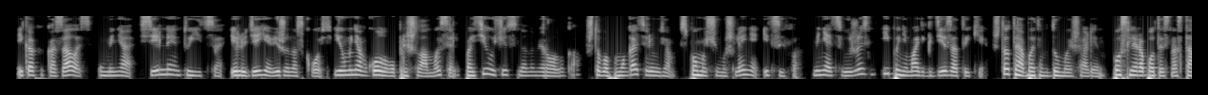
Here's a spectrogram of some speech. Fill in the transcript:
И как оказалось, у меня сильная интуиция, и людей я вижу насквозь. И у меня в голову пришла мысль пойти учиться на нумеролога, чтобы помогать людям с помощью мышления и цифр, менять свою жизнь и понимать, где затыки. Что ты об этом думаешь, Алин? После работы с наставником,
